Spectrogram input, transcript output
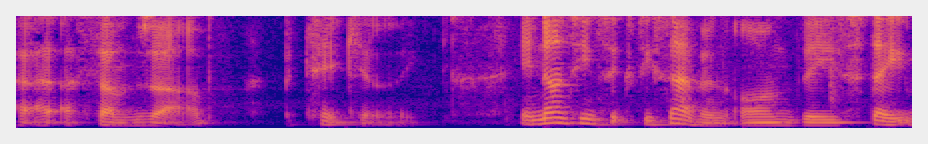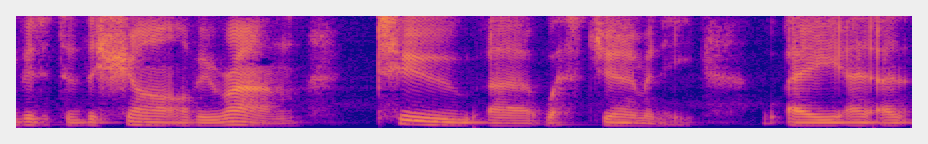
a, a thumbs up, particularly. In 1967, on the state visit of the Shah of Iran to uh, West Germany, a, a,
